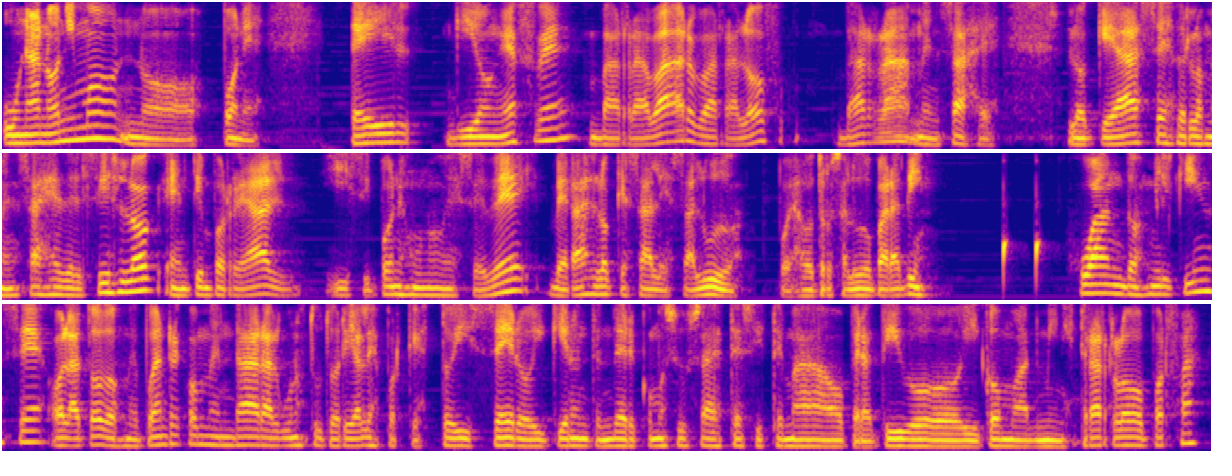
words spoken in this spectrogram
Un anónimo nos pone tail-f barra bar barra love barra mensajes. Lo que hace es ver los mensajes del syslog en tiempo real y si pones un USB verás lo que sale. Saludo. Pues otro saludo para ti. Juan 2015, hola a todos, ¿me pueden recomendar algunos tutoriales porque estoy cero y quiero entender cómo se usa este sistema operativo y cómo administrarlo, porfa?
